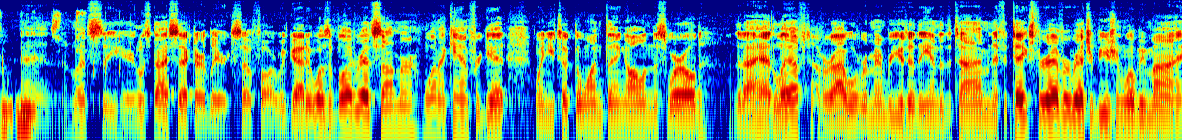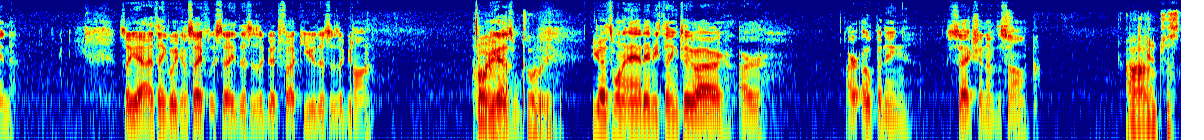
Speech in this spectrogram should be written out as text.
and let's see here. Let's dissect our lyrics so far. We've got it was a blood red summer, one I can't forget. When you took the one thing all in this world that I had left, for I will remember you to the end of the time, and if it takes forever, retribution will be mine. So yeah, I think we can safely say this is a good fuck you. This is a good song. Oh You yeah, guys- totally. You guys want to add anything to our our our opening section of the song? Um, just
